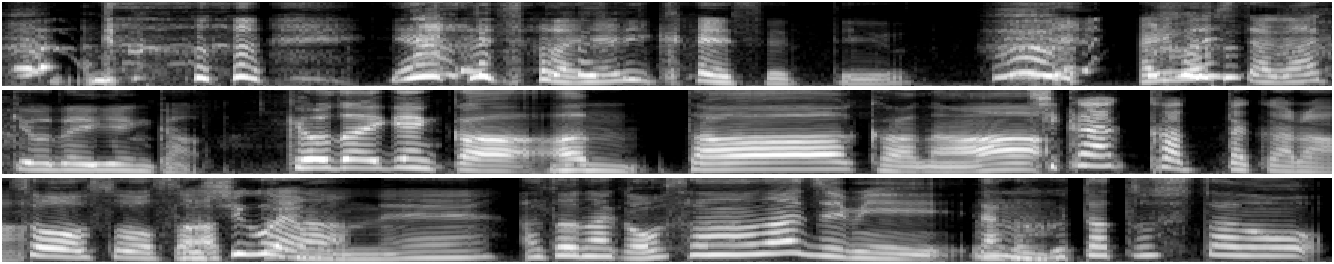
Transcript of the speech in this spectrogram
やられたらやり返せっていう。ありましたが兄弟喧嘩。兄弟喧嘩あったかな、近かったから。そうそうそう。年子やもね。んねあとなんか幼馴染なんかうん。2つ下の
